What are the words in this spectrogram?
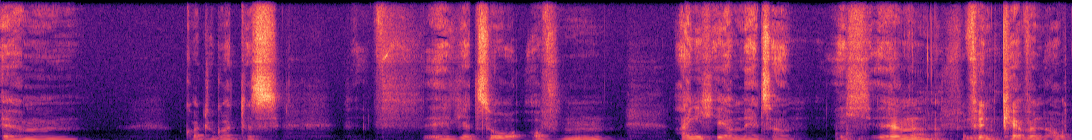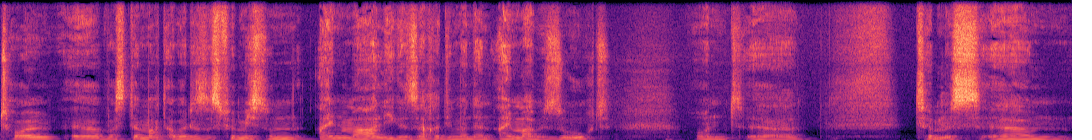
Ähm, Gott, oh Gott, das äh, jetzt so auf dem, eigentlich eher Melzer. Ich ähm, ja, finde find Kevin auch toll, äh, was der macht, aber das ist für mich so eine einmalige Sache, die man dann einmal besucht. Und äh, Tim ist ähm,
